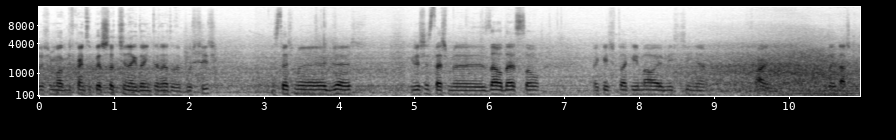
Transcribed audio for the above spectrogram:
żebyśmy mogli w końcu pierwszy odcinek do internetu wypuścić. Jesteśmy gdzieś, gdzieś jesteśmy za Odessą, w jakiejś takiej małej mieścinie. Fajnie. Tutaj daczka.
